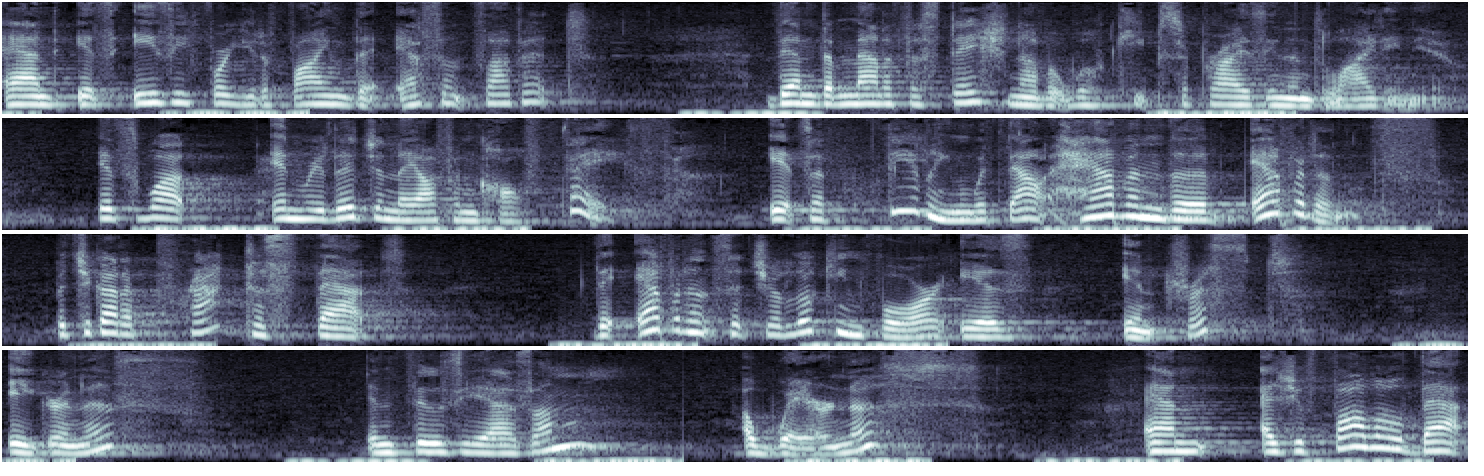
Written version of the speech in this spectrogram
and it's easy for you to find the essence of it, then the manifestation of it will keep surprising and delighting you. It's what in religion they often call faith. It's a feeling without having the evidence, but you got to practice that. The evidence that you're looking for is interest, eagerness, enthusiasm, awareness. And as you follow that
